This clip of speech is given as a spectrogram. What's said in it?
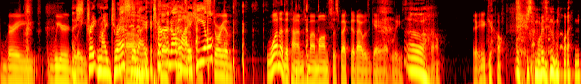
very I weirdly. straightened my dress and Um, I turned on my heel. Story of one of the times my mom suspected I was gay, at least. So there you go. There's more than one.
